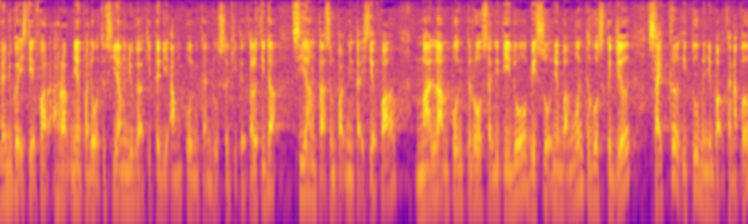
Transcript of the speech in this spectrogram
dan juga istighfar harapnya pada waktu siang juga kita diampunkan dosa kita. Kalau tidak siang tak sempat minta istighfar malam pun terus saja tidur besoknya bangun terus kerja. Cycle itu menyebabkan apa?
